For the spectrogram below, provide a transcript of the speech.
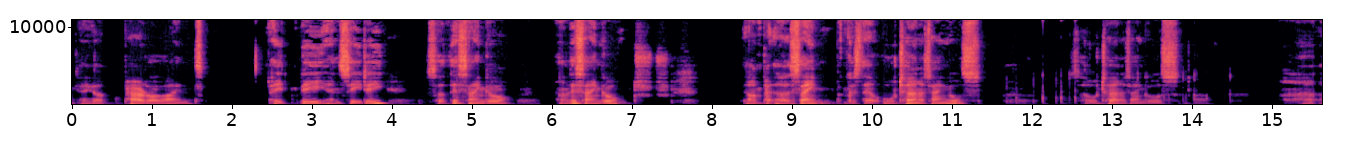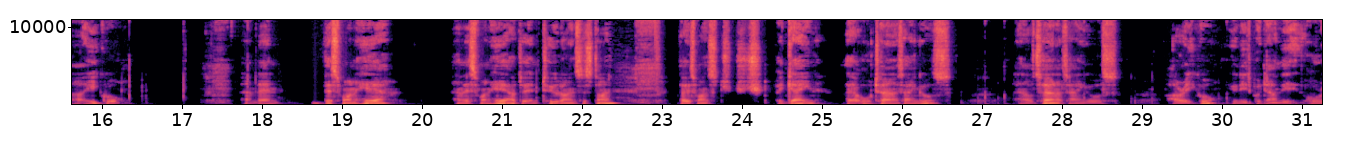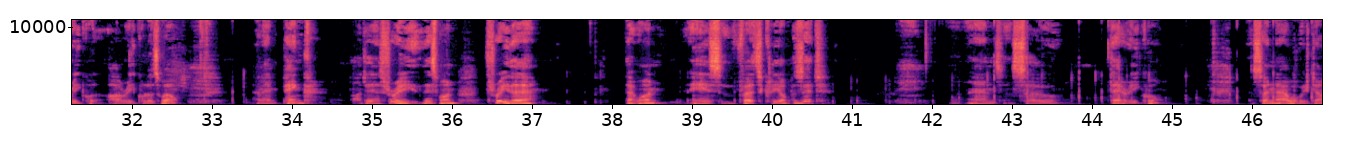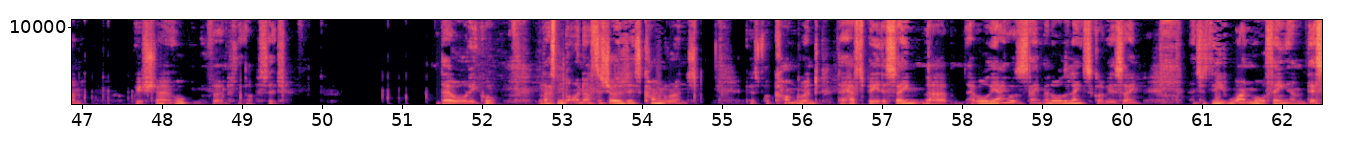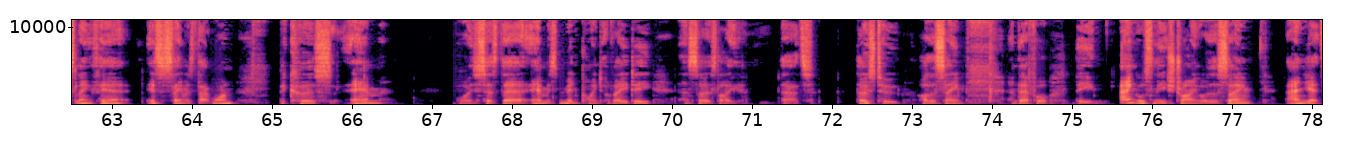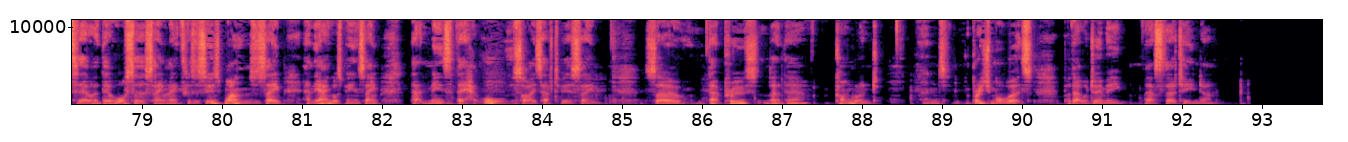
Okay, got parallel lines AB and CD. So this angle and this angle are uh, same because they're alternate angles. So alternate angles are equal. And then this one here and this one here, I'll do it in two lines this time. Those ones, again, they're alternate angles. And alternate angles are equal. You need to put down the or equal are equal as well. And then pink, I'll do three. This one, three there. That one is vertically opposite. And so they're equal. So now what we've done, we've shown, oh, opposite. They're all equal, but that's not enough to show that it's congruent. Because for congruent, they have to be the same, uh, have all the angles the same and all the lengths have got to be the same. And just need one more thing, and this length here is the same as that one because M, or it says there, M is midpoint of AD, and so it's like that. Those two are the same, and therefore the angles in each triangle are the same, and yet they're, they're also the same length because as soon as one of is the same and the angles being the same, that means they have, all the sides have to be the same. So that proves that they're congruent and pretty some more words, but that will do me. That's 13 done.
